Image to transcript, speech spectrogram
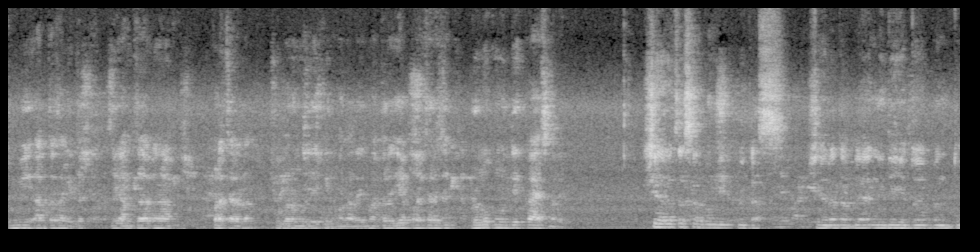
तुम्ही आता सांगितलं की आमचा प्रचाराला शुभारंभ देखील होणार आहे मात्र या प्रचाराचे प्रमुख मुद्दे काय असणार आहेत? शहराचा सर्वांगीण विकास. शहरात आपल्या निधी येतोय पण तो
